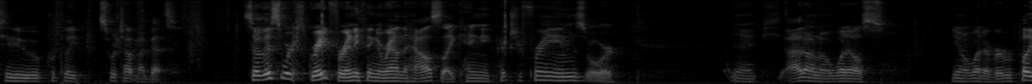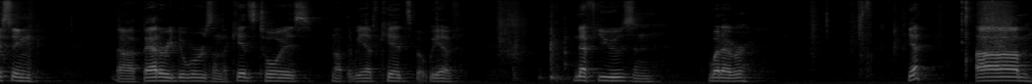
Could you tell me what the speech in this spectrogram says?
to quickly switch out my bits. So this works great for anything around the house, like hanging picture frames or I don't know what else, you know, whatever. Replacing uh, battery doors on the kids' toys. Not that we have kids, but we have nephews and whatever. Yeah. Um,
